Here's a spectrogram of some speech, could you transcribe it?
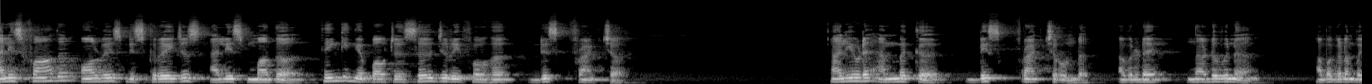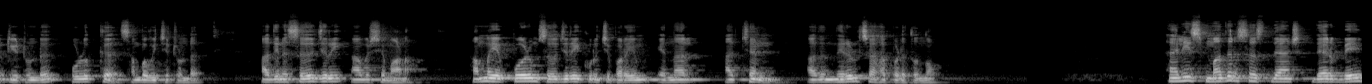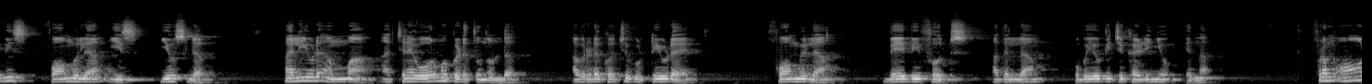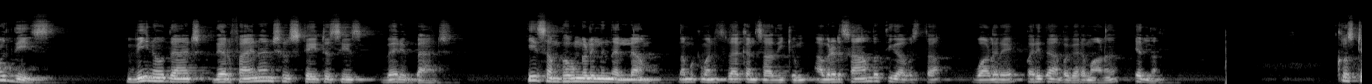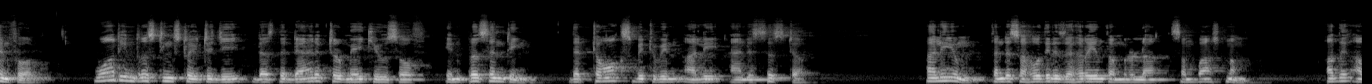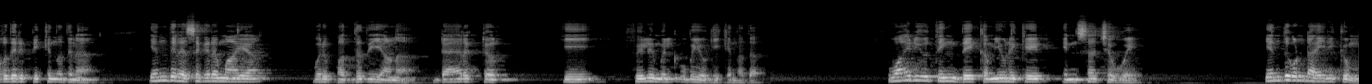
Ali's father always discourages Ali's mother thinking about a surgery for her disc fracture അലിയുടെ അമ്മയ്ക്ക് ഡിസ്ക് ഫ്രാക്ചർ ഉണ്ട്. അവരുടെ നടുവിന് അപകടം പറ്റിയിട്ടുണ്ട് ഒളുക്ക് സംഭവിച്ചിട്ടുണ്ട്. അതിന് സർജറി ആവശ്യമാണ്. അമ്മ എപ്പോഴും സർജറിയെക്കുറിച്ച് പറയും എന്നാൽ അച്ഛൻ അത് നിരുത്സാഹപ്പെടുത്തുന്നു. Ali's mother says that their baby's formula is used up അലിയുടെ അമ്മ അച്ഛനെ ഓർമ്മപ്പെടുത്തുന്നുണ്ട്. അവരുടെ കൊച്ചുകുട്ടിയുടെ ഫോമുല ബേബി ഫുഡ്സ് അതെല്ലാം ഉപയോഗിച്ചു കഴിഞ്ഞു എന്ന്. From all these we know that their financial status is very bad ഈ സംഭവങ്ങളിൽ നിന്നെല്ലാം നമുക്ക് മനസ്സിലാക്കാൻ സാധിക്കും അവരുടെ സാമ്പത്തിക അവസ്ഥ വളരെ പരിതാപകരമാണ് എന്ന്. Question four what interesting strategy does the director make use of in presenting the talks between Ali and sister അലിയും തന്റെ സഹോദരി സെഹറയും തമ്മിലുള്ള സംഭാഷണം അത് അവതരിപ്പിക്കുന്നതിന് എന്ത് രസകരമായ ഒരു പദ്ധതിയാണ് ഡയറക്ടർ ഈ ഫിലിമിൽ ഉപയോഗിക്കുന്നത്. Why do you think they communicate in such a way എന്തുകൊണ്ടായിരിക്കും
